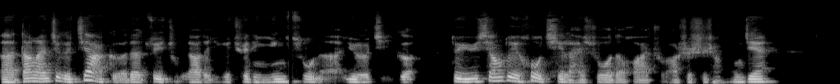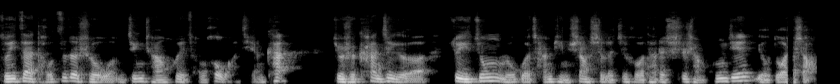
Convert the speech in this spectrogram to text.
呃，当然，这个价格的最主要的一个确定因素呢，又有几个。对于相对后期来说的话，主要是市场空间。所以在投资的时候，我们经常会从后往前看，就是看这个最终如果产品上市了之后，它的市场空间有多少。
